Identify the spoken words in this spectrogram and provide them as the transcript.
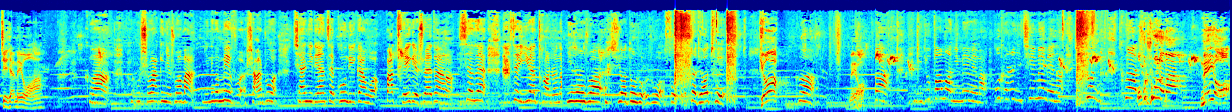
借钱没有啊？哥，我实话跟你说吧，你那个妹夫傻柱前几天在工地干活，把腿给摔断了，现在在医院躺着呢。医生说需要动手术，否则这条腿……停！哥，没有。哥，你就帮帮你妹妹吧，我可是你亲妹妹呢，说你，哥。我不说了吗？没有，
